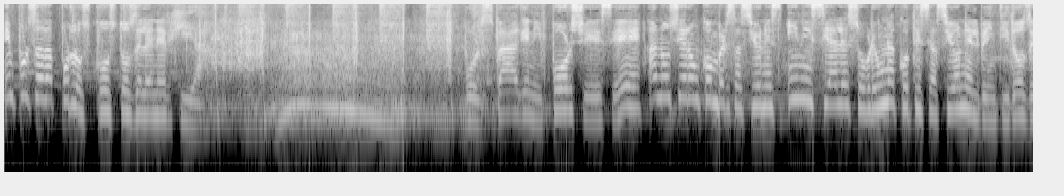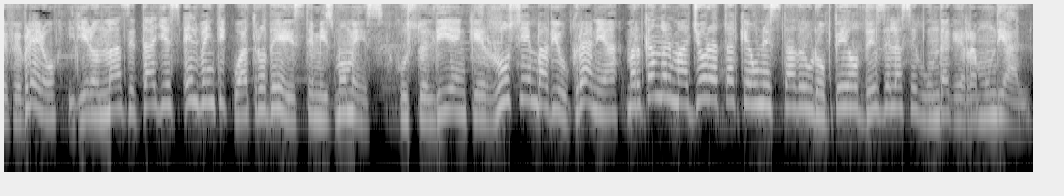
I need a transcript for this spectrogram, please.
impulsada por los costos de la energía. Volkswagen y Porsche SE anunciaron conversaciones iniciales sobre una cotización el 22 de febrero y dieron más detalles el 24 de este mismo mes, justo el día en que Rusia invadió Ucrania, marcando el mayor ataque a un Estado europeo desde la Segunda Guerra Mundial.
